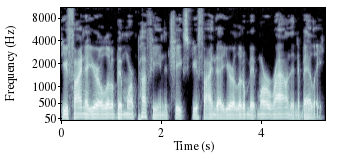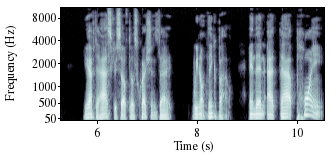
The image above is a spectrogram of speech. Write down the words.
Do you find that you're a little bit more puffy in the cheeks? Do you find that you're a little bit more round in the belly? You have to ask yourself those questions that we don't think about. And then at that point,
